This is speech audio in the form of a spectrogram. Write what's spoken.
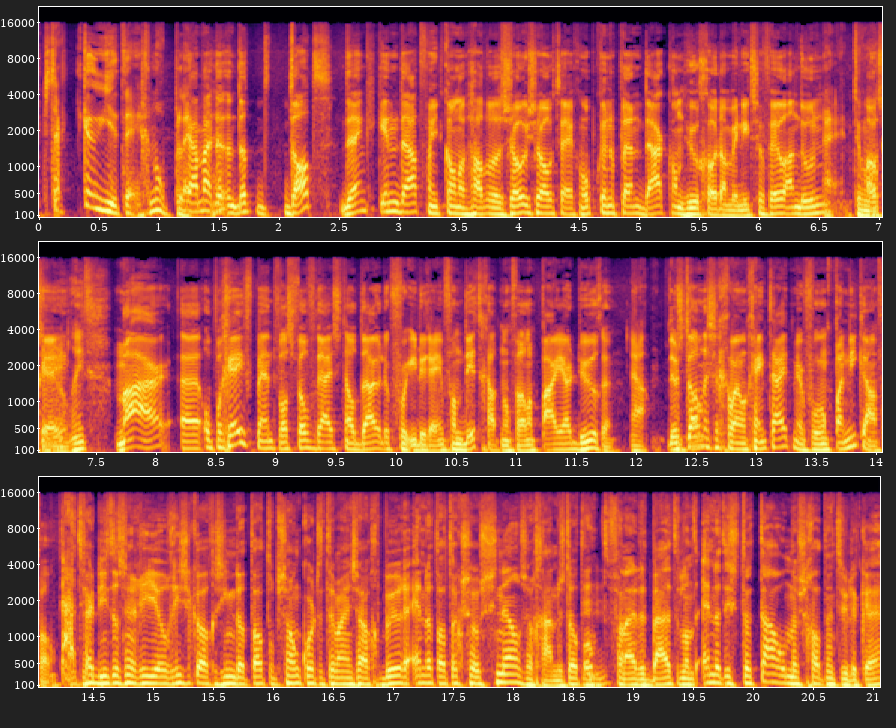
Dus daar kun je tegenop plannen. Ja, maar dat, dat denk ik inderdaad. Van je kan hadden we sowieso tegenop kunnen plannen. Daar kan Hugo dan weer niet zoveel aan doen. Nee, toen was okay. het nog niet. Maar uh, op een gegeven moment was wel vrij snel duidelijk voor iedereen... van dit gaat nog wel een paar jaar duren. Ja. Dus dan is er gewoon geen tijd meer voor een paniekaanval. Ja, het werd niet als een reëel risico gezien dat dat op zo'n korte termijn zou gebeuren... en dat dat ook zo snel zou gaan. Dus dat, dat mm -hmm. vanuit het buitenland... en dat is totaal onderschat natuurlijk, hè.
